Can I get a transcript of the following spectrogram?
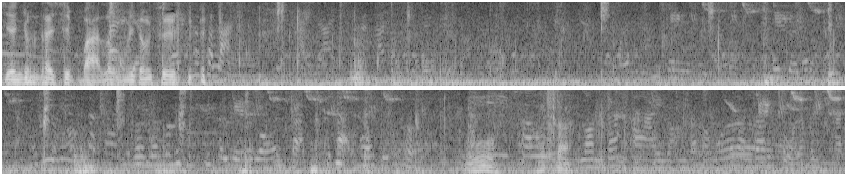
ขียนคนไทยสิบบาทแล้วผมไม่ต้องซื้อ โอ้พัดหนาลอนดอนไอลอนดอนพาวเวอร์ลอนดอนโถแล้วเป็นพัน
